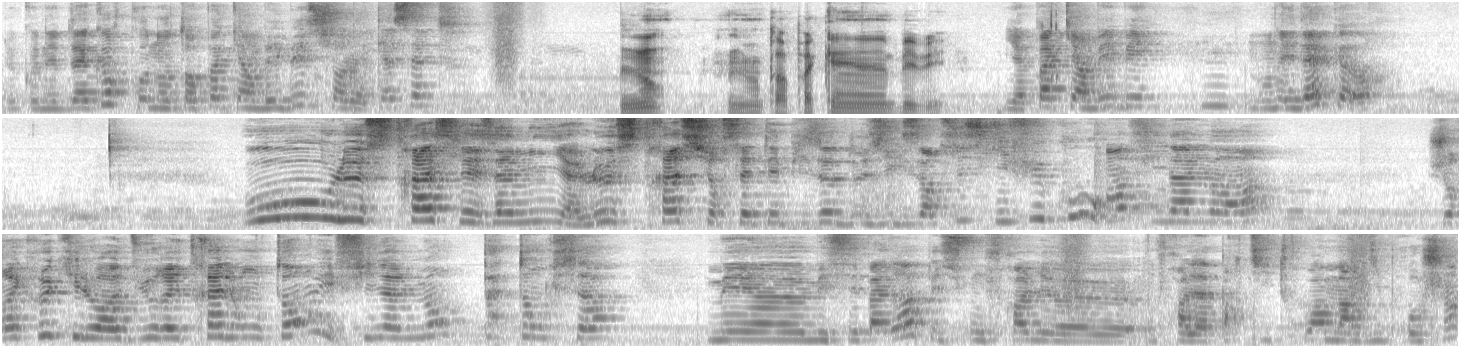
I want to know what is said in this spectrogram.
Donc on est d'accord qu'on n'entend pas qu'un bébé sur la cassette. Non, on n'entend pas qu'un bébé. Il n'y a pas qu'un bébé. On est d'accord. Ouh, le stress, les amis. Le stress sur cet épisode de The Exorcist qui fut court, hein, finalement. hein. J'aurais cru qu'il aurait duré très longtemps et finalement, pas tant que ça. Mais, euh, mais c'est pas grave, puisqu'on fera, le, on fera la partie 3 mardi prochain.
